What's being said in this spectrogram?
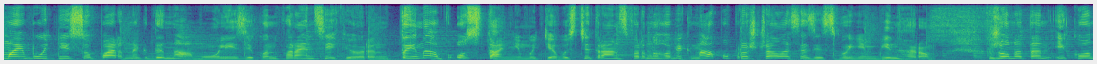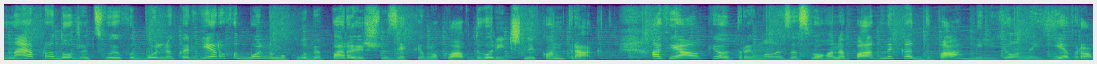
Майбутній суперник Динамо у лізі конференції Фіорентина в останній миттєвості трансферного вікна попрощалася зі своїм бінгером. Жонатан Іконе продовжить свою футбольну кар'єру у футбольному клубі Париж, з яким уклав дворічний контракт. А фіалки отримали за свого нападника 2 мільйони євро.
